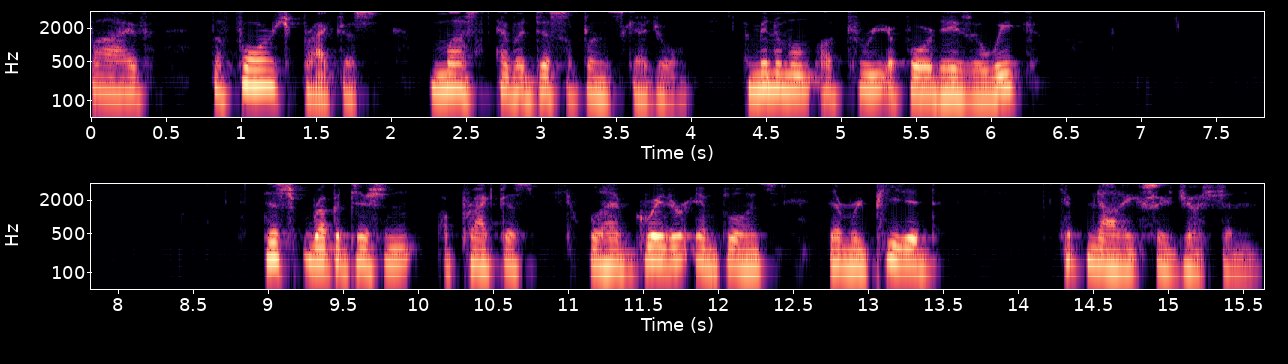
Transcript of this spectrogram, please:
Five, the forms practice must have a disciplined schedule a minimum of three or four days a week. This repetition of practice will have greater influence than repeated hypnotic suggestion.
